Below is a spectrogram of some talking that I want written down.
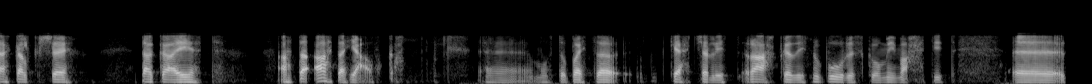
ähkalkse takaiet ahta ahta jaukka. Äh, mutta paitsa kähtsälit rahkadit nu puudesko mi mahtit äh,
